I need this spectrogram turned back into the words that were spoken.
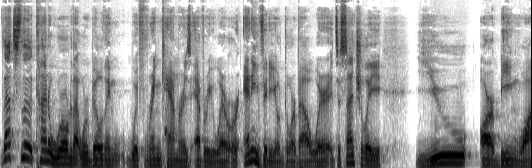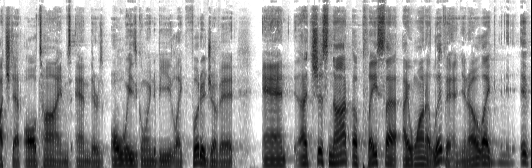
that's the kind of world that we're building with ring cameras everywhere or any video doorbell where it's essentially you are being watched at all times and there's always going to be like footage of it. And that's just not a place that I want to live in, you know? Like, mm-hmm. if,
